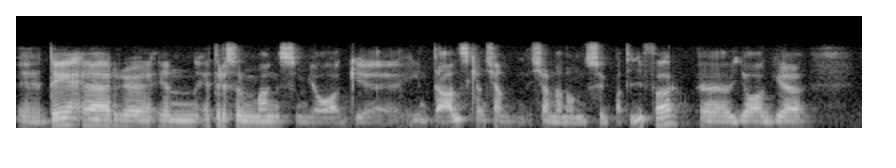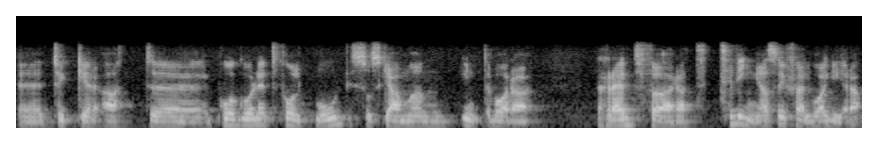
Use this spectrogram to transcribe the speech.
Eh, det är eh, en, ett resonemang som jag eh, inte alls kan känna någon sympati för. Eh, jag tycker att pågår det ett folkmord så ska man inte vara rädd för att tvinga sig själv att agera.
